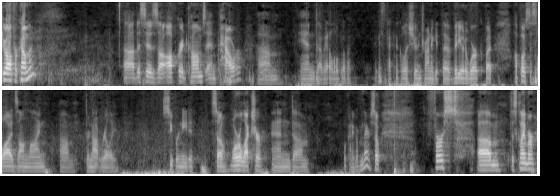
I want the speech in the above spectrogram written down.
you all for coming. Uh, this is uh, off-grid comms and power, um, and uh, we had a little bit of a, I guess, technical issue in trying to get the video to work. But I'll post the slides online. Um, they're not really super needed, so more a lecture, and um, we'll kind of go from there. So, first um, disclaimer:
